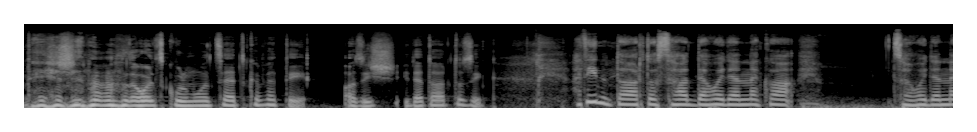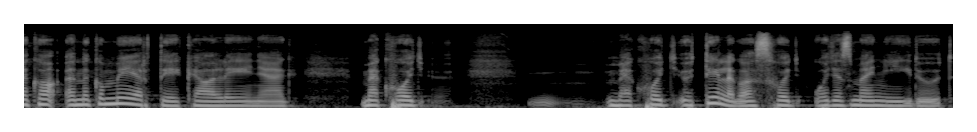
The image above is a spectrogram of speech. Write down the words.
teljesen az old school módszert követi, az is ide tartozik? Hát ide tartozhat, de hogy ennek a, szóval, hogy ennek a, ennek a mértéke a lényeg, meg hogy, meg hogy, hogy tényleg az, hogy, hogy ez mennyi időt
